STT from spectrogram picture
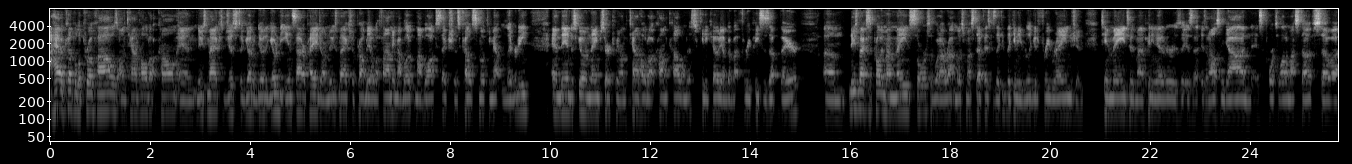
I have a couple of profiles on townhall.com and Newsmax. Just to go to go to go to the insider page on Newsmax, you'll probably be able to find me. My blog my blog section is called Smoky Mountain Liberty, and then just go and name search me on the townhall.com columnist Kenny Cody. I've got about three pieces up there. Um, Newsmax is probably my main source of what I write most of my stuff is because they, they give me really good free range. And Tim Meads, who's my opinion editor, is, is, a, is an awesome guy and, and supports a lot of my stuff. So uh,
